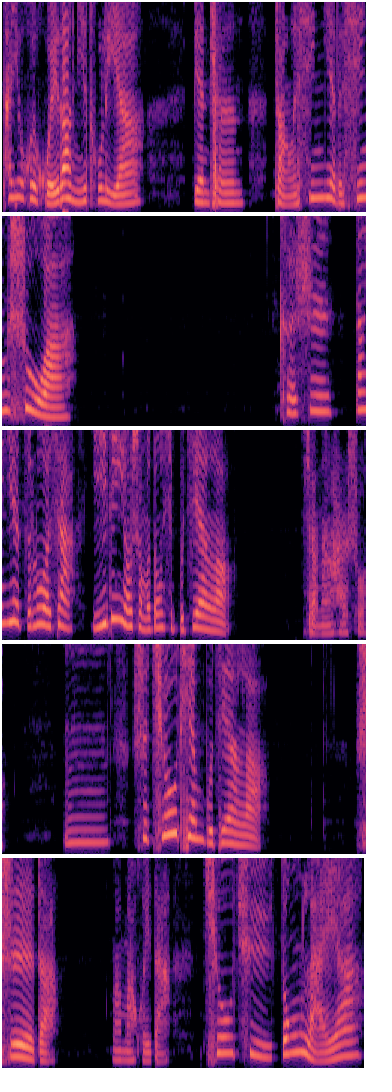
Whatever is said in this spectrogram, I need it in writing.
它又会回到泥土里呀，变成长了新叶的新树啊。可是，当叶子落下，一定有什么东西不见了。小男孩说：“嗯，是秋天不见了。”是的，妈妈回答。秋去冬来呀，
